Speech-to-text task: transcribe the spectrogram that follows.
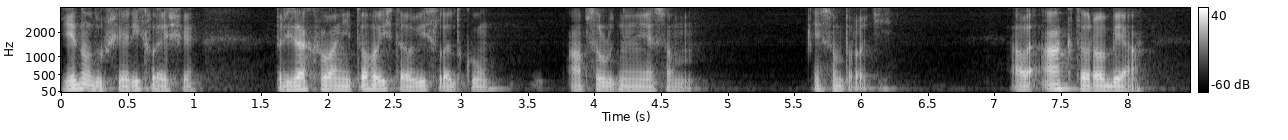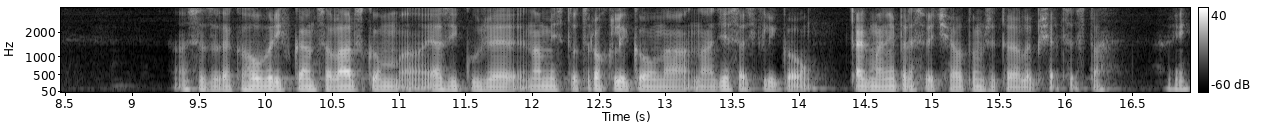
jednoduchšie, rýchlejšie, pri zachovaní toho istého výsledku, absolútne nie som, nie som proti. Ale ak to robia a sa to tak hovorí v kancelárskom jazyku, že namiesto troch klikov na, na 10 klikov, tak ma nepresvedčia o tom, že to je lepšia cesta. Hej.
